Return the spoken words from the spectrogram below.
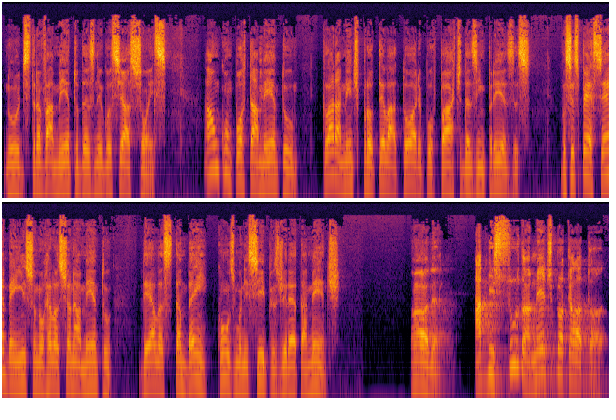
no destravamento das negociações. Há um comportamento claramente protelatório por parte das empresas. Vocês percebem isso no relacionamento delas também com os municípios diretamente? Olha, absurdamente protelatório.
